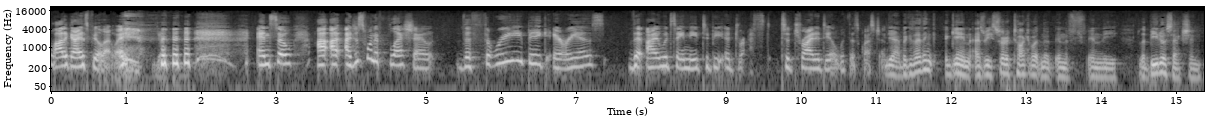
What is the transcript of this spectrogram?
a lot of guys feel that way. Yeah. and so I, I just want to flesh out the three big areas that I would say need to be addressed to try to deal with this question. Yeah, because I think again, as we sort of talked about in the in the in the libido section,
